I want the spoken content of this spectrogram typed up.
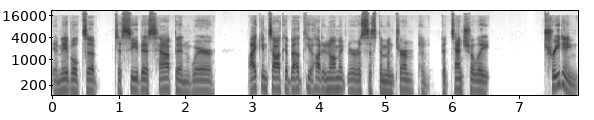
am able to to see this happen where I can talk about the autonomic nervous system in terms of potentially treating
